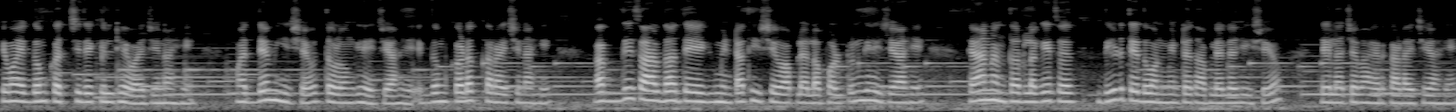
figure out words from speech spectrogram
किंवा एकदम कच्ची देखील ठेवायची नाही. मध्यम ही शेव तळून घ्यायची आहे. एकदम कडक करायची नाही. अगदीच अर्धा ते एक मिनटात ही शेव आपल्याला पलटून घ्यायची आहे. त्यानंतर लगेचच दीड ते दोन मिनटात आपल्याला ही शेव तेलाच्या बाहेर काढायची आहे.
